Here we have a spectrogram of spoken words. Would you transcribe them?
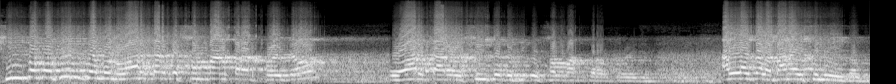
শিল্পপতির যেমন ওয়ার্কারকে সম্মান করার প্রয়োজন ওয়ার্কার ও শিল্পপতিকে সম্মান করার প্রয়োজন। আল্লাহ তালা বানাইছেন এইভাবে।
